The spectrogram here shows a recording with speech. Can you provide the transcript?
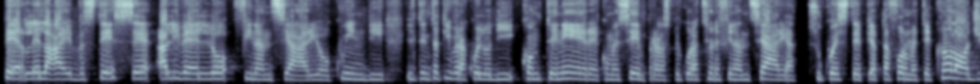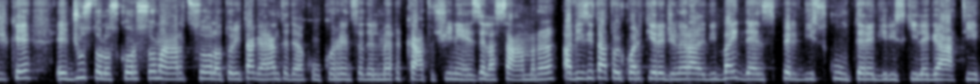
per le live stesse a livello finanziario. Quindi il tentativo era quello di contenere, come sempre, la speculazione finanziaria su queste piattaforme tecnologiche e giusto lo scorso marzo l'autorità garante della concorrenza del mercato cinese, la SAMR, ha visitato il quartiere generale di ByteDance per discutere di rischi legati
